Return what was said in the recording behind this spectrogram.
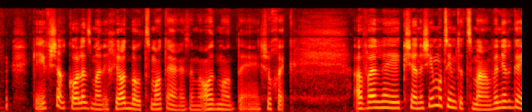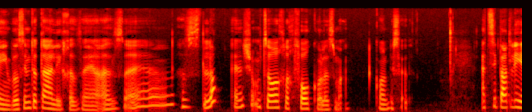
כי אי אפשר כל הזמן לחיות בעוצמות האלה, זה מאוד מאוד אה, שוחק. אבל uh, כשאנשים מוצאים את עצמם ונרגעים ועושים את התהליך הזה, אז, uh, אז לא, אין שום צורך לחפור כל הזמן, הכל בסדר. את סיפרת לי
